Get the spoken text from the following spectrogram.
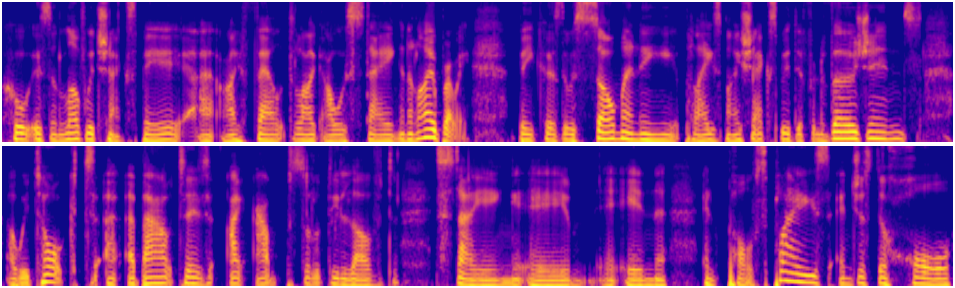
who is in love with Shakespeare. Uh, I felt like I was staying in a library because there was so many plays by Shakespeare, different versions. Uh, we talked uh, about it. I absolutely loved staying in, in in Paul's plays, and just the whole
